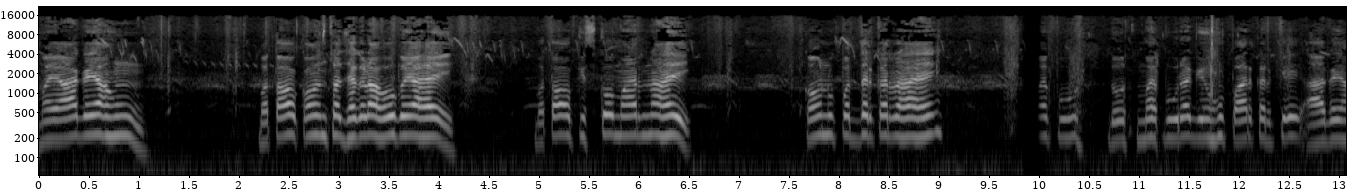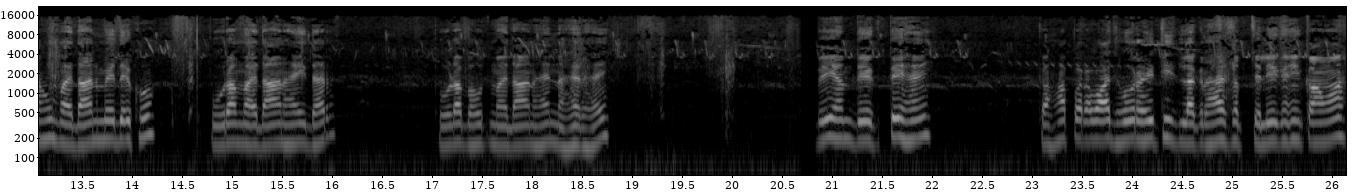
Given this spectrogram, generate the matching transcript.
मैं आ गया हूँ। बताओ, कौन सा झगड़ा हो गया है? बताओ, किसको मारना है? कौन उपद्र कर रहा है? मैं पूर दोस्त, मैं पूरा गेहूँ पार करके आ गया हूँ मैदान में, देखो। पूरा मैदान है इधर। थोड़ा बहुत मैदान है, नहर है। भी हम देखते हैं कहाँ पर आवाज़ हो रही थी? लग रहा है सब चले गए कांवा।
